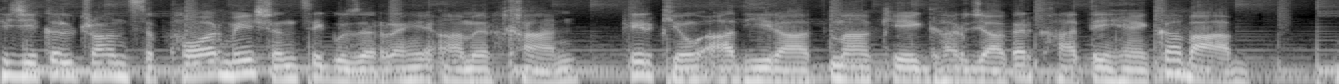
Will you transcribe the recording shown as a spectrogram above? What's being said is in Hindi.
फ़िज़िकल ट्रांसफॉर्मेशन से गुजर रहे आमिर खान, फिर क्यों आधी रात माँ के घर जाकर खाते हैं कबाब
